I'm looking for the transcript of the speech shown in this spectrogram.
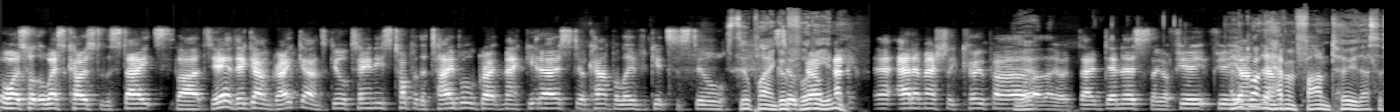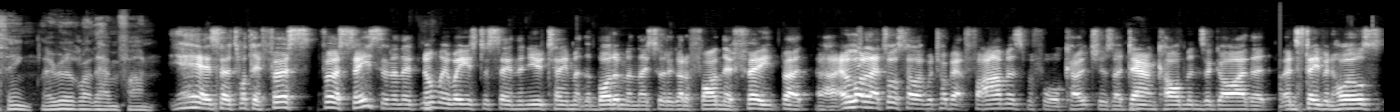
always thought the west coast of the states, but yeah, they're going great guns. Giltini's top of the table. Great Matt Giteau. Still can't believe Gits is still still playing good still footy, isn't he? Adam Ashley Cooper, yeah. they got Dave Dennis, they got a few few they young. Look like they're um, having fun too. That's the thing. They really look like they're having fun. Yeah, so it's what their first first season, and normally we're used to seeing the new team at the bottom, and they sort of got to find their feet. But uh, and a lot of that's also like we're talking about farmers before coaches. Like Darren Coleman's a guy that, and Stephen Hoiles,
